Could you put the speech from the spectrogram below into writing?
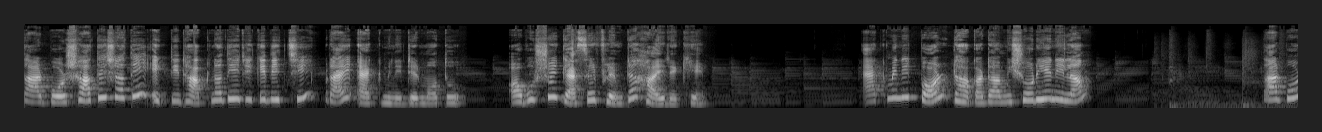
তারপর সাথে সাথে একটি ঢাকনা দিয়ে ঢেকে দিচ্ছি প্রায় এক মিনিটের মতো। অবশ্যই গ্যাসের ফ্লেমটা হাই রেখে। এক মিনিট পর ঢাকাটা আমি সরিয়ে নিলাম। তারপর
